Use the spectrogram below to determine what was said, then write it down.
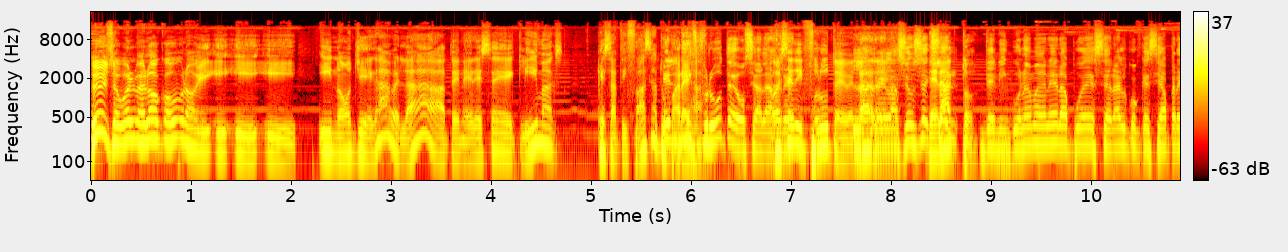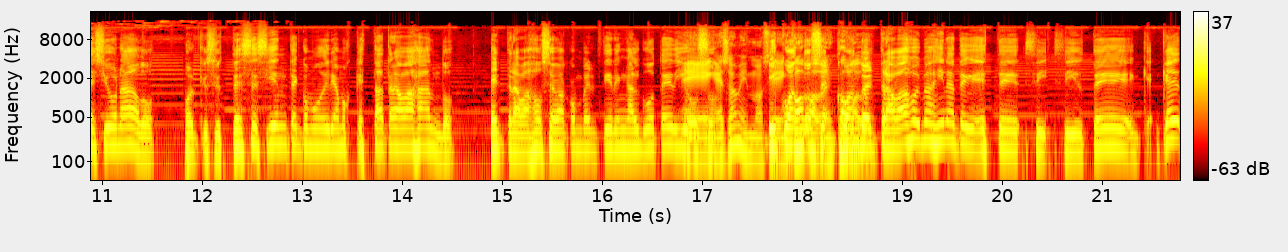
y se vuelve loco uno y no llega, ¿verdad? A tener ese clímax que satisface a tu el pareja. disfrute, o sea, la, O ese disfrute, ¿verdad? la de- relación del sexual acto. de ninguna manera puede ser algo que sea presionado, porque si usted se siente, como diríamos, que está trabajando, el trabajo se va a convertir en algo tedioso. En eso mismo, sí, y cuando, incómodo, se- incómodo. cuando el trabajo, imagínate, este, si, si usted, ¿qué- ¿qué,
